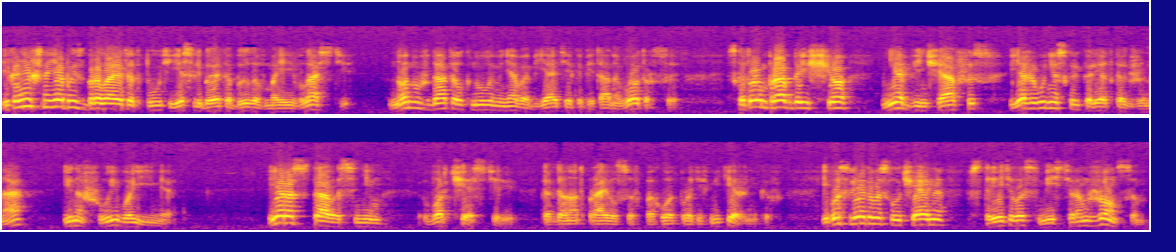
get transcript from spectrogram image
И, конечно, я бы избрала этот путь, если бы это было в моей власти, но нужда толкнула меня в объятия капитана Уотерса, с которым, правда, еще не обвенчавшись, я живу несколько лет как жена и ношу его имя. Я рассталась с ним в Ворчестере, когда он отправился в поход против мятежников, и после этого случайно встретилась с мистером Джонсом,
